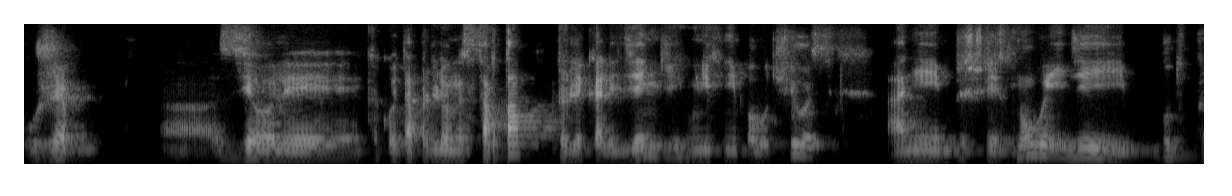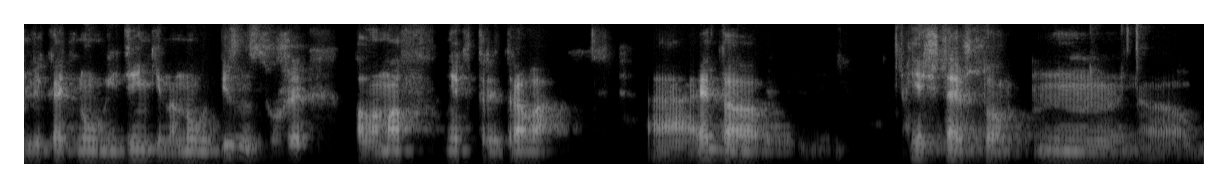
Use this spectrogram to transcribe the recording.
уже сделали какой-то определенный стартап, привлекали деньги, у них не получилось, они пришли с новой идеей будут привлекать новые деньги на новый бизнес уже поломав некоторые дрова. А, это, я считаю, что а,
